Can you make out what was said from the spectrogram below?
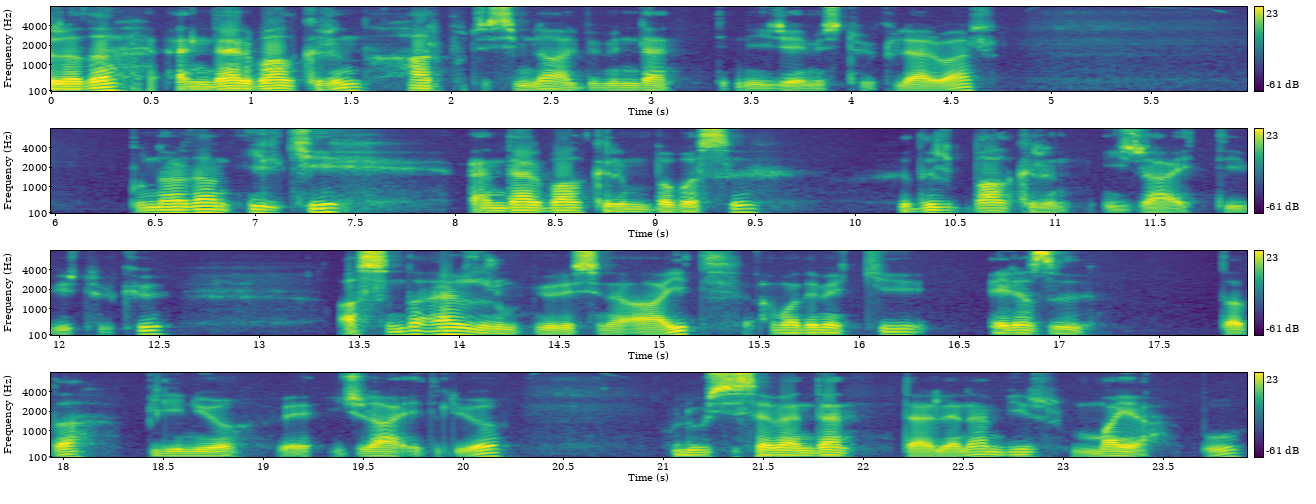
Sırada Ender Balkır'ın Harput isimli albümünden dinleyeceğimiz türküler var. Bunlardan ilki Ender Balkır'ın babası Hıdır Balkır'ın icra ettiği bir türkü. Aslında Erzurum yöresine ait ama demek ki Elazığ'da da biliniyor ve icra ediliyor. Hulusi Seven'den derlenen bir maya bu.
